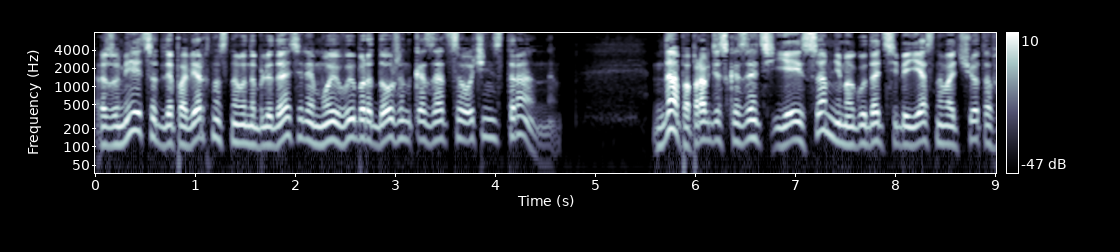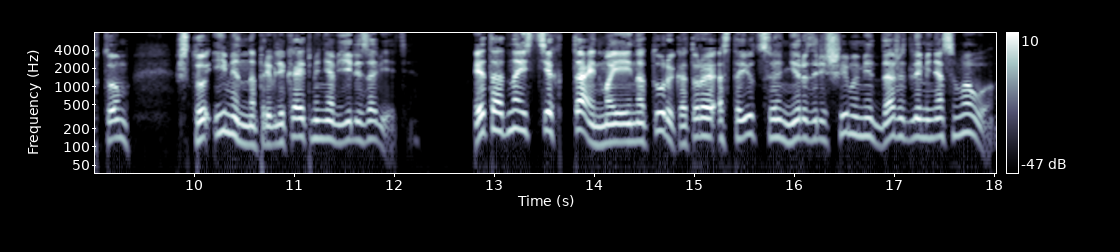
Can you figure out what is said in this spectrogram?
Разумеется, для поверхностного наблюдателя мой выбор должен казаться очень странным. Да, по правде сказать, я и сам не могу дать себе ясного отчета в том, что именно привлекает меня в Елизавете. Это одна из тех тайн моей натуры, которые остаются неразрешимыми даже для меня самого.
